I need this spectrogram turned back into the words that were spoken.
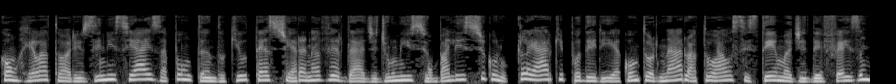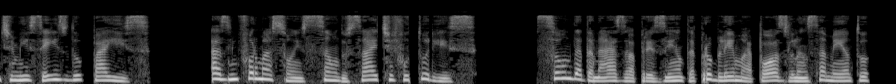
com relatórios iniciais apontando que o teste era na verdade de um míssil balístico nuclear que poderia contornar o atual sistema de defesa antimísseis do país. As informações são do site Futuris. Sonda da NASA apresenta problema após lançamento.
